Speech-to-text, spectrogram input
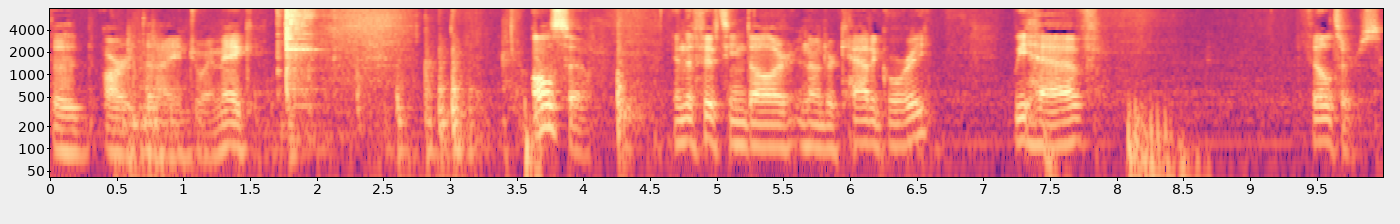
the art that I enjoy making. Also, in the $15 and under category, we have filters.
